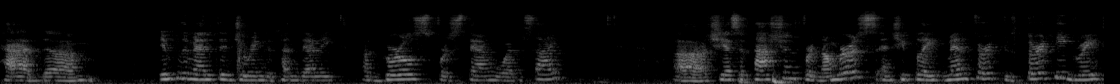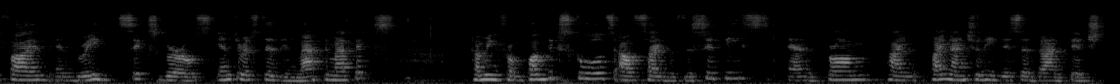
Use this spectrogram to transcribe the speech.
had um, implemented during the pandemic a Girls for STEM website. Uh, she has a passion for numbers and she played mentor to 30 grade 5 and grade 6 girls interested in mathematics coming from public schools outside of the cities and from financially disadvantaged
